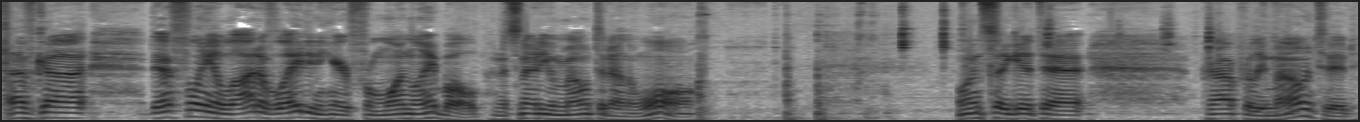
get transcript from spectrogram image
I've got definitely a lot of light in here from one light bulb and it's not even mounted on the wall. Once I get that properly mounted,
